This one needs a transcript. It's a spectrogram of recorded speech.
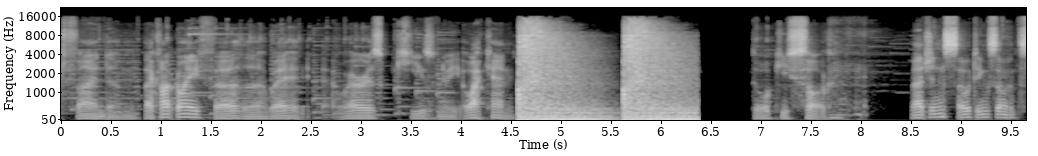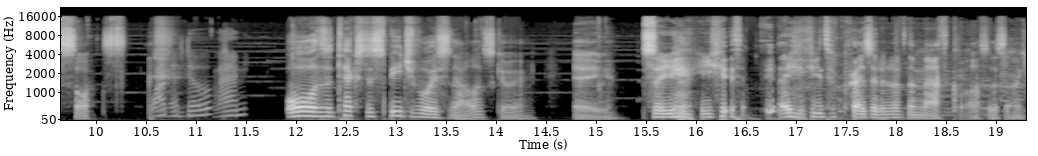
find them. I can't go any further. Where, where is keys gonna be? Oh, I can. Dorky sock. Imagine insulting someone's socks. Oh, there's a text-to-speech voice now. Let's go. Hey. So you, you, are you the president of the math class or something?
